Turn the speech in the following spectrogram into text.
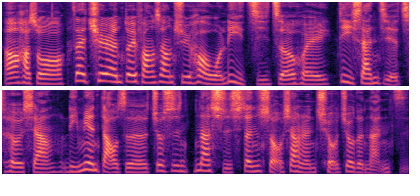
然后他说，在确认对方上去后，我立即折回第三节车厢，里面倒着。就是那时伸手向人求救的男子，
